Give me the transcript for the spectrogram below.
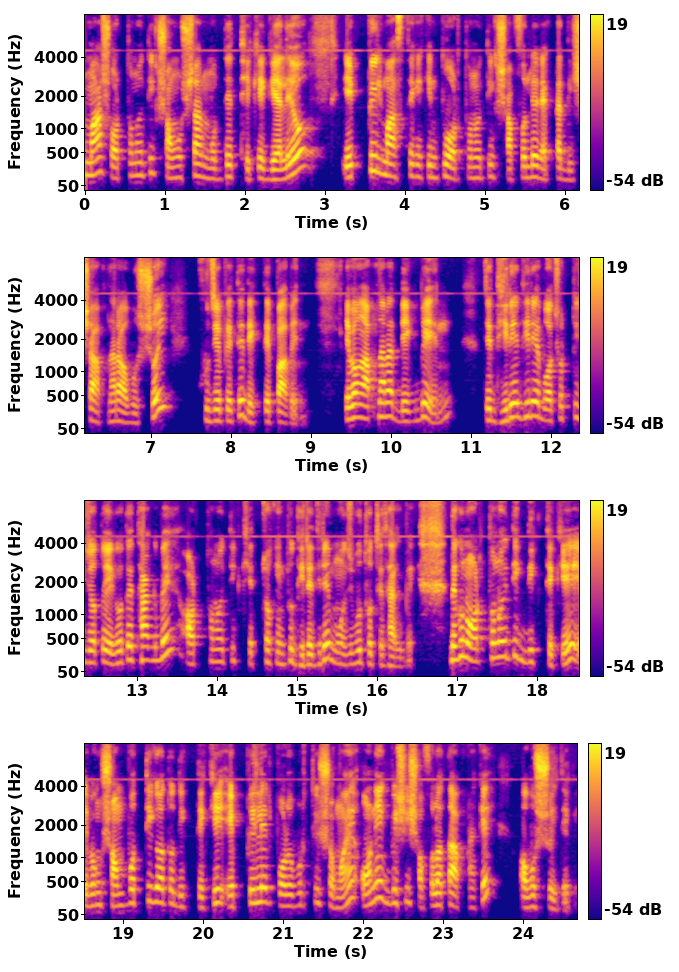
মাস অর্থনৈতিক সমস্যার মধ্যে থেকে গেলেও এপ্রিল মাস থেকে কিন্তু অর্থনৈতিক সাফল্যের একটা দিশা আপনারা অবশ্যই খুঁজে পেতে দেখতে পাবেন। এবং আপনারা দেখবেন যে ধীরে ধীরে বছরটি যত এগোতে থাকবে, অর্থনৈতিক ক্ষেত্র কিন্তু ধীরে ধীরে মজবুত হতে থাকবে। দেখুন, অর্থনৈতিক দিক থেকে এবং সম্পত্তিগত দিক থেকে এপ্রিলের পরবর্তী সময়ে অনেক বেশি সফলতা আপনাকে অবশ্যই দেবে।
